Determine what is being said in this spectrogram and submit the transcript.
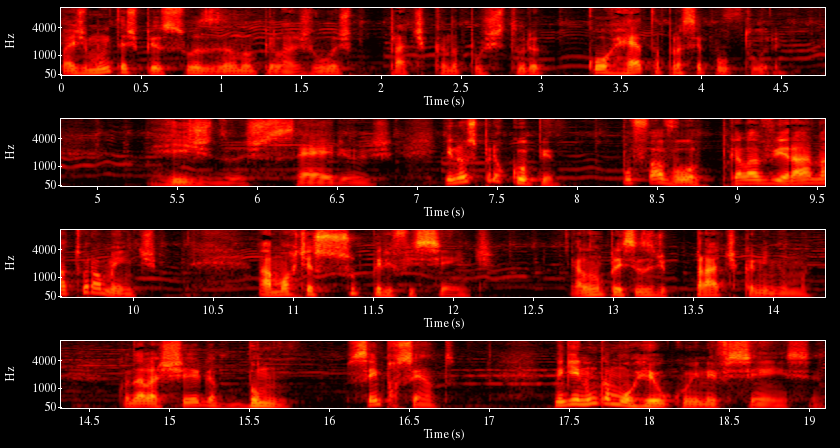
Mas muitas pessoas andam pelas ruas praticando a postura correta para a sepultura. Rígidos, sérios. E não se preocupe, por favor, porque ela virá naturalmente. A morte é super eficiente. Ela não precisa de prática nenhuma. Quando ela chega, bum, 100%. Ninguém nunca morreu com ineficiência.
